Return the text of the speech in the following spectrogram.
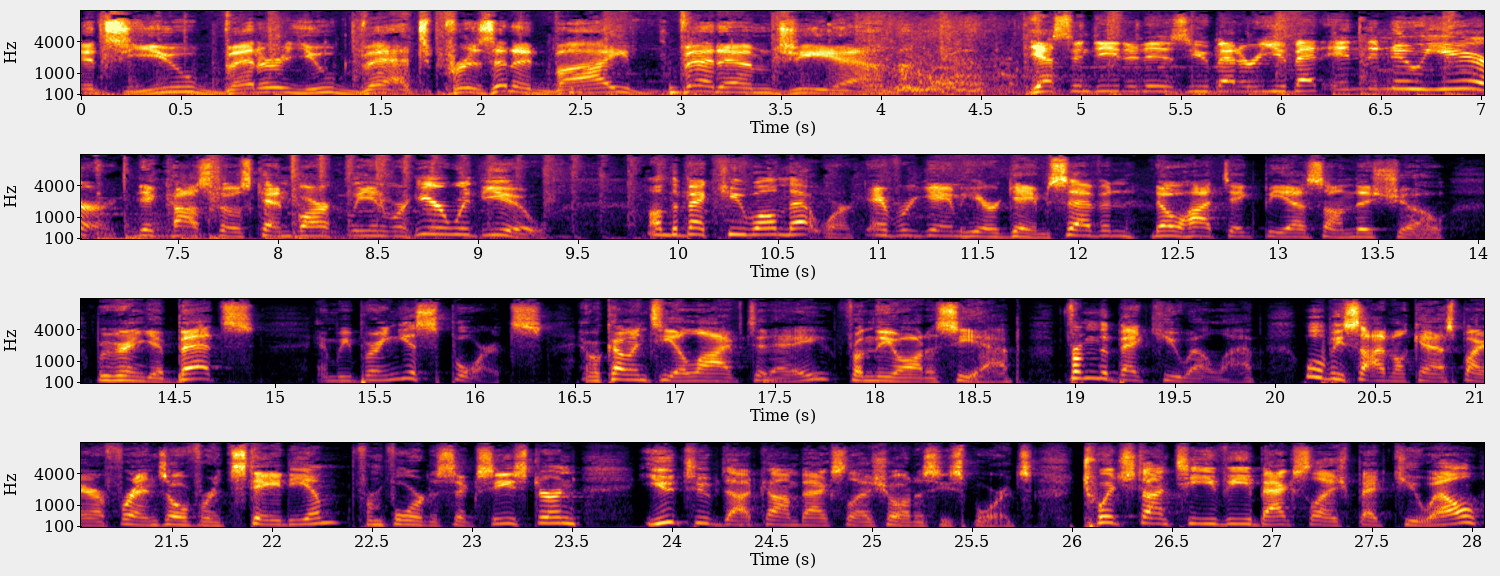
It's You Better You Bet, presented by BetMGM. Yes, indeed, it is You Better You Bet in the new year. Nick Kostos, Ken Barkley, and we're here with you on the BetQL network. Every game here, game seven. No hot take BS on this show. We bring you bets and we bring you sports. And we're coming to you live today from the Audacy app, from the BetQL app. We'll be simulcast by our friends over at Stadium from 4 to 6 Eastern, youtube.com backslash Audacy Sports, twitch.tv backslash BetQL,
